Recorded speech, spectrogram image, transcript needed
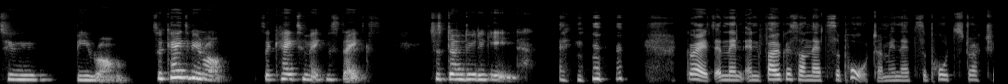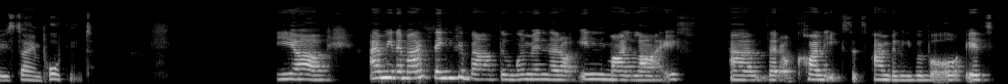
to be wrong. It's okay to be wrong. It's okay to make mistakes. just don't do it again. Great. And then and focus on that support. I mean, that support structure is so important. Yeah. I mean, if I think about the women that are in my life, um, that are colleagues, it's unbelievable. It's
